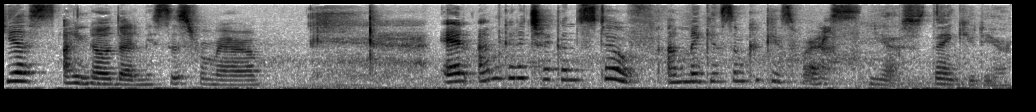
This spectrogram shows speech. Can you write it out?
Yes, I know that, Mrs. Romero. And I'm gonna check on the stove. I'm making some cookies for us. Yes, thank you, dear.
